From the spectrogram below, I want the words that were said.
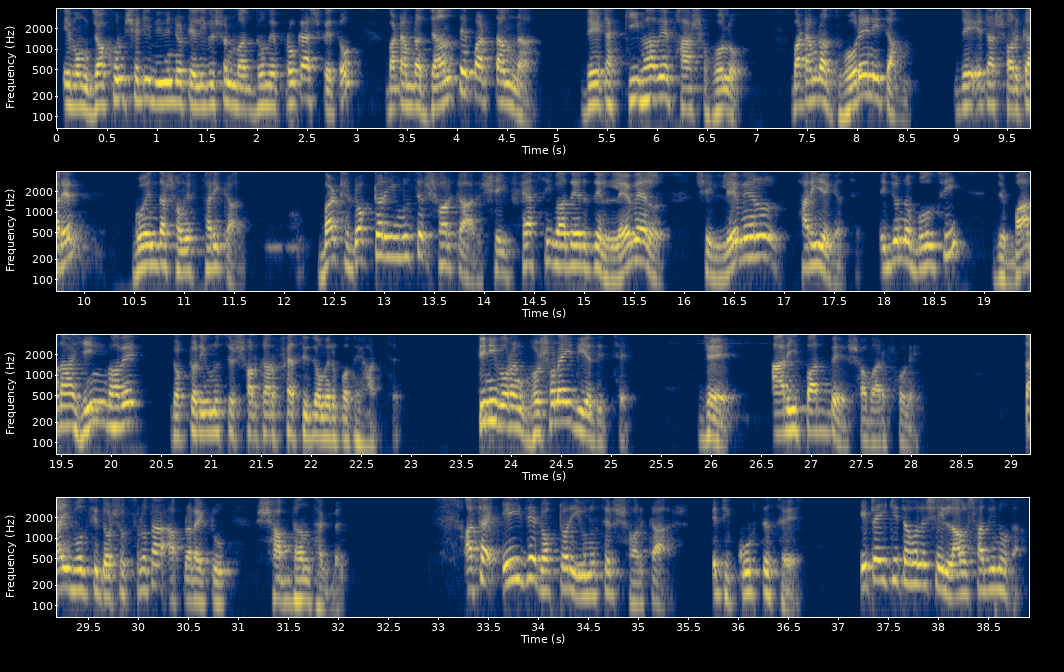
এবং যখন সেটি বিভিন্ন টেলিভিশন মাধ্যমে প্রকাশ পেত বাট আমরা জানতে পারতাম না যে এটা কীভাবে ফাঁস হলো বাট আমরা ধরে নিতাম যে এটা সরকারের গোয়েন্দা সংস্থারই কাজ। বাট ডক্টর ইউনুসের সরকার সেই ফ্যাসিবাদের যে লেভেল সেই লেভেল ছাড়িয়ে গেছে। এই জন্য বলছি যে বাধাহীনভাবে ডক্টর ইউনুসের সরকার ফ্যাসিজমের পথে হাঁটছে। তিনি বরং ঘোষণাই দিয়ে দিচ্ছে যে আরই পাতবে সবার ফোনে। তাই বলছি দর্শক শ্রোতা, আপনারা একটু সাবধান থাকবেন। আচ্ছা এই যে ডক্টর ইউনুসের সরকার, এটি করতেছে, এটাই কি তাহলে সেই লাল স্বাধীনতা?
